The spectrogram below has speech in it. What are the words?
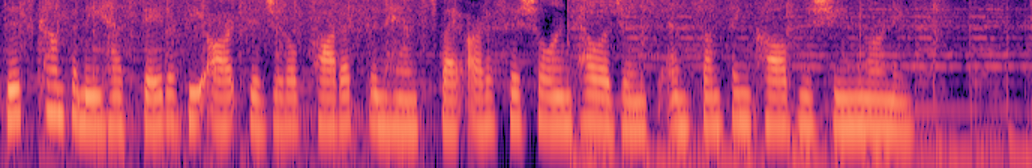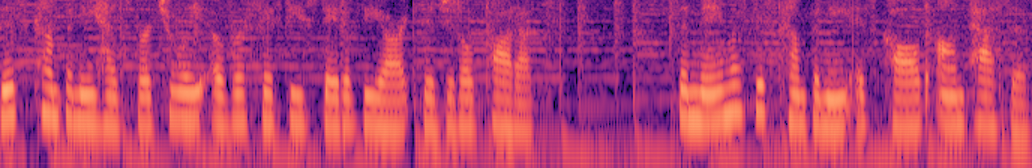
This company has state of the art digital products enhanced by artificial intelligence and something called machine learning. This company has virtually over 50 state of the art digital products. The name of this company is called OnPassive.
